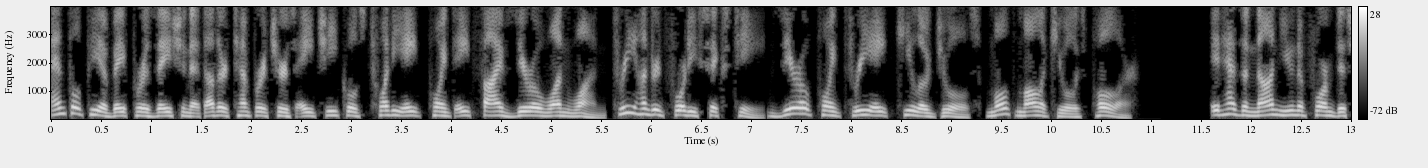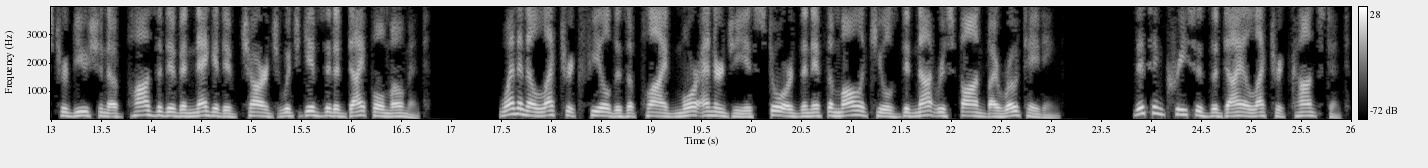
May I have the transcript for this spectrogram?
Enthalpy of vaporization at other temperatures H equals 28.85011 346 T 0.38 kJ, molt molecule is polar. It has a non-uniform distribution of positive and negative charge which gives it a dipole moment. When an electric field is applied more energy is stored than if the molecules did not respond by rotating. This increases the dielectric constant.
